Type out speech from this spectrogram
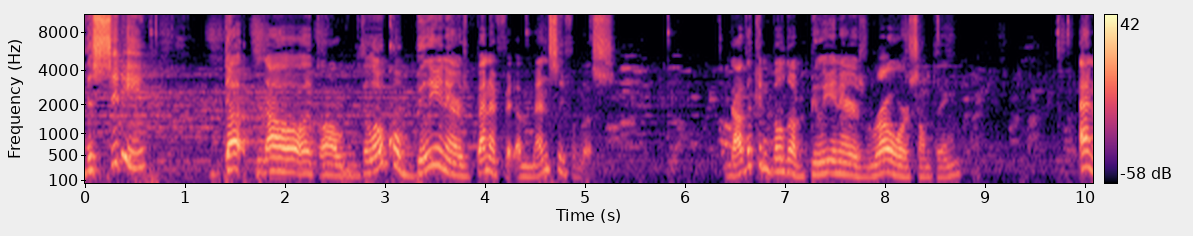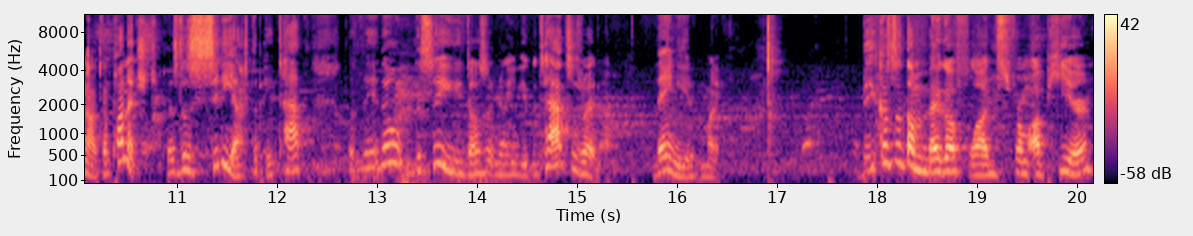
The city, now like uh, the local billionaires benefit immensely from this. Now they can build a billionaires row or something, and not get punished because the city has to pay tax. They don't. The city doesn't really need the taxes right now. They need money because of the mega floods from up here.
